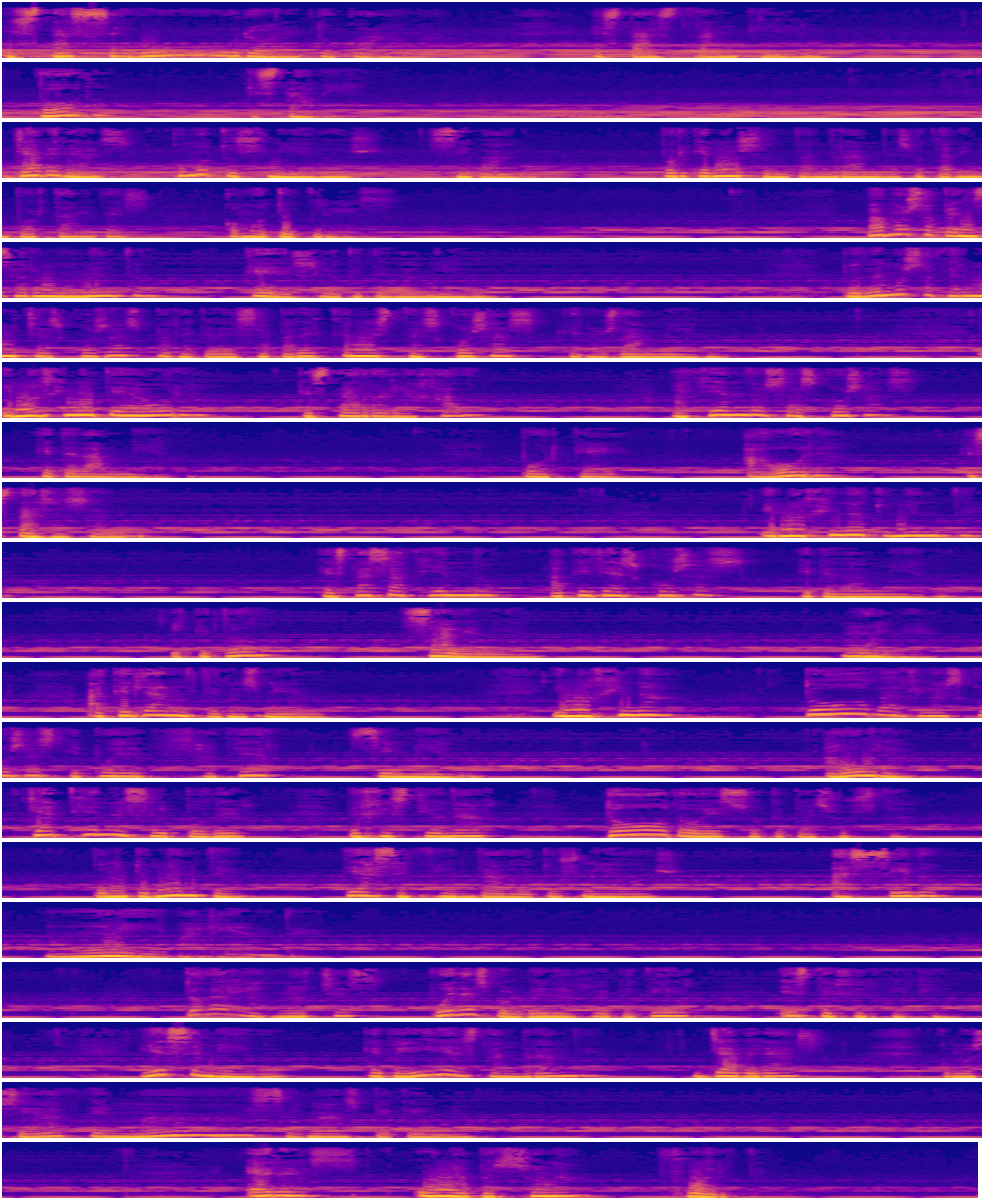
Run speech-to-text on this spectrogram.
Estás seguro en tu cama. Estás tranquilo. Todo está bien. Ya verás cómo tus miedos se van, porque no son tan grandes o tan importantes como tú crees. Vamos a pensar un momento qué es lo que te da miedo. Podemos hacer muchas cosas para que desaparezcan estas cosas que nos dan miedo. Imagínate ahora que estás relajado haciendo esas cosas que te dan miedo. Porque ahora estás a salvo. Imagina tu mente que estás haciendo aquellas cosas que te dan miedo y que todo sale bien. Muy bien. A que ya no tienes miedo. Imagina todas las cosas que puedes hacer sin miedo. Ahora ya tienes el poder de gestionar todo eso que te asusta. Con tu mente te has enfrentado a tus miedos. Has sido muy valiente. Todas las noches puedes volver a repetir este ejercicio. Y ese miedo que veías tan grande, ya verás como se hace más y más pequeño. Eres una persona fuerte,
